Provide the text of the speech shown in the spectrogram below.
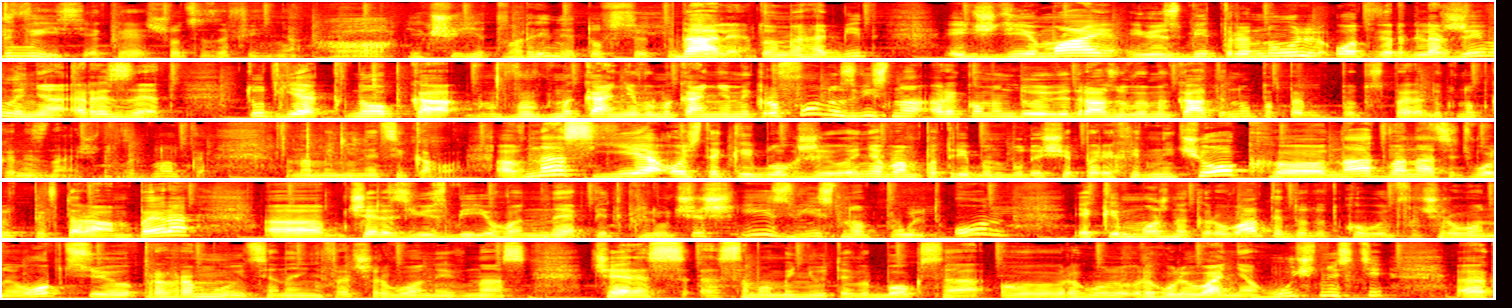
Дивись, яке, що це за фігня. О, якщо є тварини, то все. Далі. 100 мегабіт, HDMI, USB 3.0, отвір для живлення, резет. Тут є кнопка вмикання вимикання мікрофону. Звісно, рекомендую відразу вимикати. Ну, спереду кнопка, не знаю, що це за кнопка, вона мені не цікава. А в нас є ось такий блок живлення. Вам потрібен буде ще перехідничок е, на 12 вольт 1,5 ампера. Е, Через USB його не підключиш. І, звісно, пульт ON, яким можна керувати додатковою інфрачервоною опцією. Програмується на інфрачервоний в нас через е, само меню TV-бокса е, регулювання гучності,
